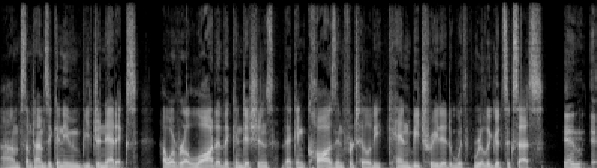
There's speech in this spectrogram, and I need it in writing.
Um, sometimes it can even be genetics. However, a lot of the conditions that can cause infertility can be treated with really good success. And eh,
